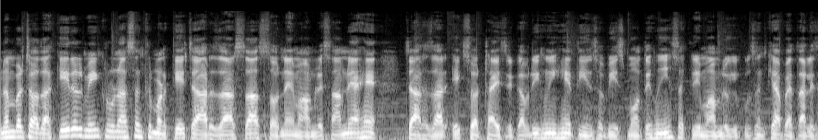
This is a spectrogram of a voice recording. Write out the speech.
नंबर चौदह केरल में कोरोना संक्रमण के 4,700 नए मामले सामने आए हैं। 4,128 रिकवरी हुई हैं 320 मौतें हुई हैं सक्रिय मामलों की कुल संख्या पैंतालीस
